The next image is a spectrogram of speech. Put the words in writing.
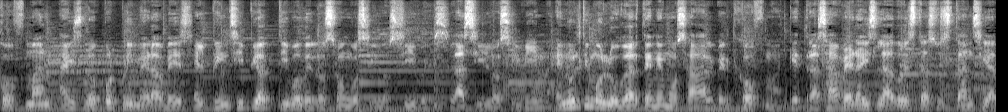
Hoffman aisló por primera vez el principio activo de los hongos psilocibes, la psilocibina. En último lugar tenemos a Albert Hoffman, que tras haber aislado esta sustancia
